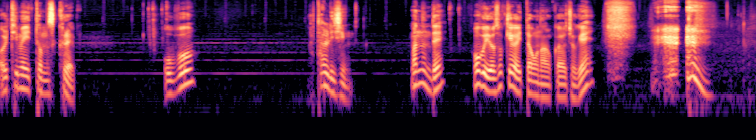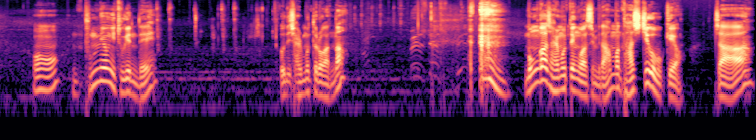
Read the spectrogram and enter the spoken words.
얼티메이텀 스크랩. 오브 카탈리싱. 맞는데? 어, 왜 여섯 개가 있다고 나올까요, 저게? 어, 분명히 두 개인데. 어디 잘못 들어갔나? 뭔가 잘못된 것 같습니다. 한번 다시 찍어볼게요. 자.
